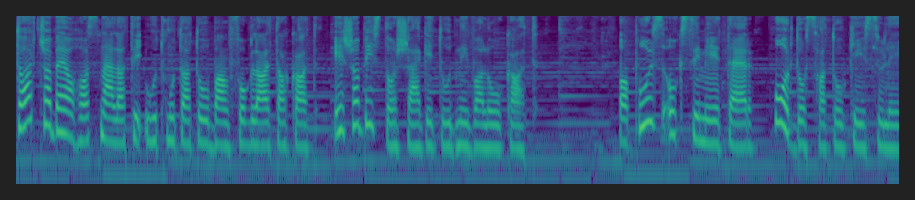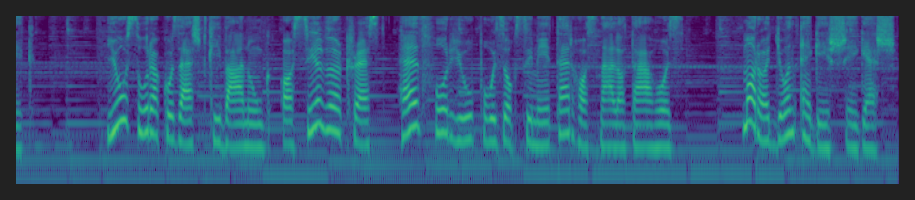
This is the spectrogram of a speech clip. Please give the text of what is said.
Tartsa be a használati útmutatóban foglaltakat és a biztonsági tudnivalókat. A Pulse Oximeter hordozható készülék. Jó szórakozást kívánunk a Silvercrest Health for You Pulse Oximeter használatához. Maradjon egészséges!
